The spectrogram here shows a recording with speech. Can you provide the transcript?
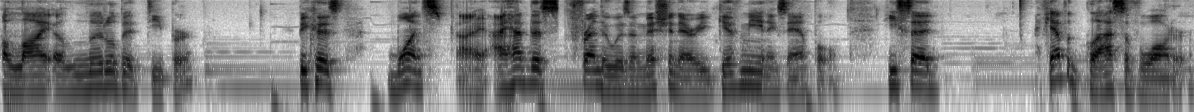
a lie a little bit deeper. Because once I, I had this friend who was a missionary give me an example. He said, if you have a glass of water,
